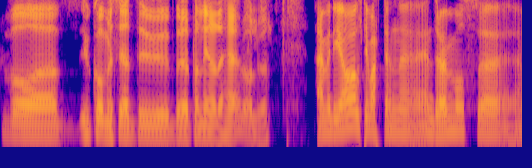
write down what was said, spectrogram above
Vad, hur kommer det sig att du började planera det här då, Oliver? Nej, men det har alltid varit en, eh, en dröm hos eh,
